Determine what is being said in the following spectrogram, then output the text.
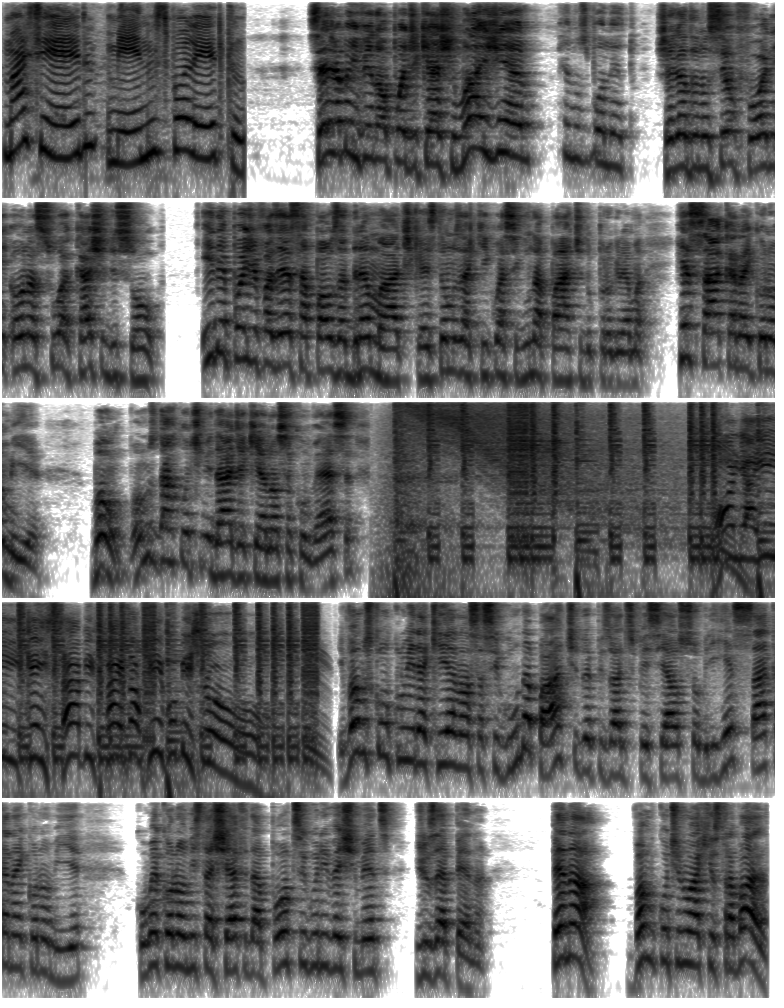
Mais dinheiro, menos boleto. Seja bem-vindo ao podcast Mais Dinheiro, Menos Boleto. Chegando no seu fone ou na sua caixa de som. E depois de fazer essa pausa dramática, estamos aqui com a segunda parte do programa Ressaca na Economia. Bom, vamos dar continuidade aqui à nossa conversa. Olha aí, quem sabe faz ao vivo, bicho! E vamos concluir aqui a nossa segunda parte do episódio especial sobre ressaca na economia, com o economista-chefe da Porto Seguro Investimentos, José Pena. Pena, vamos continuar aqui os trabalhos?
